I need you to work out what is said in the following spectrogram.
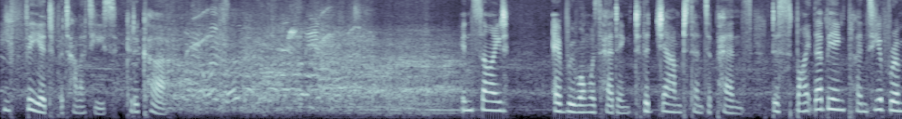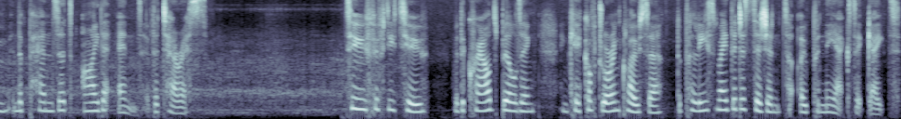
he feared fatalities could occur. Inside, everyone was heading to the jammed centre pens, despite there being plenty of room in the pens at either end of the terrace. 252 with the crowds building and kick-off drawing closer, the police made the decision to open the exit gate.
